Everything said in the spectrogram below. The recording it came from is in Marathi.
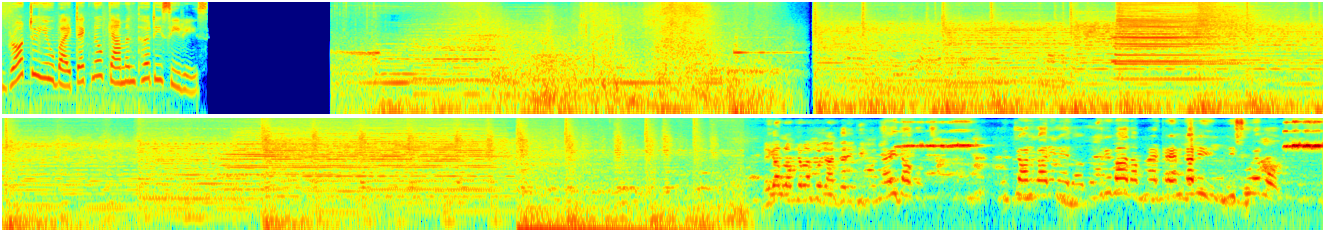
Brought to you by Techno Camon 30 series. Mega block के बाद आपको जानकारी थी कुछ नहीं था कुछ कुछ जानकारी नहीं था। दूसरी बात अपना ट्रेन का भी इशू है बहुत।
